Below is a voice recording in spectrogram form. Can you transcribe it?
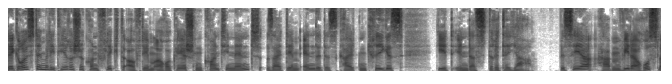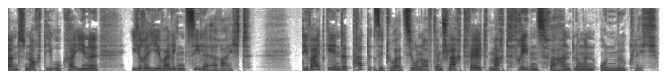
Der größte militärische Konflikt auf dem europäischen Kontinent seit dem Ende des Kalten Krieges geht in das dritte Jahr. Bisher haben weder Russland noch die Ukraine ihre jeweiligen Ziele erreicht. Die weitgehende Patt-Situation auf dem Schlachtfeld macht Friedensverhandlungen unmöglich.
